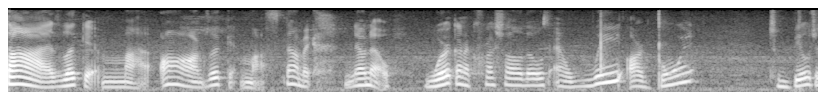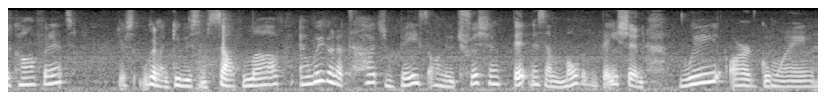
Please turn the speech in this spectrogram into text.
thighs. Look at my arms. Look at my stomach. No, no. We're going to crush all those and we are going to build your confidence. We're going to give you some self love and we're going to touch base on nutrition, fitness, and motivation. We are going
